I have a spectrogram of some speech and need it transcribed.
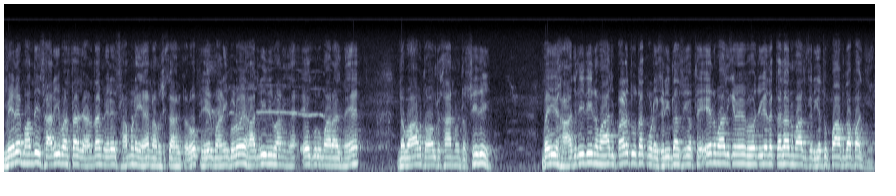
ਮੇਰੇ ਮਨ ਦੀ ਸਾਰੀ ਅਵਸਥਾ ਜਾਣਦਾ ਮੇਰੇ ਸਾਹਮਣੇ ਹੈ, ਨਮਸਕਾਰ ਕਰੋ, ਫੇਰ ਬਾਣੀ ਪੜੋ ਇਹ ਹਾਜ਼ਰੀ ਦੀ ਬਾਣੀ ਹੈ। ਇਹ ਗੁਰੂ ਮਹਾਰਾਜ ਨੇ ਨਵਾਬ ਦੌਲਤ ਖਾਨ ਨੂੰ ਦੱਸੀ ਸੀ ਬਈ, ਹਾਜ਼ਰੀ ਦੀ ਨਮਾਜ਼ ਪੜ੍ਹ, ਤੂੰ ਤਾਂ ਘੋੜੇ ਖਰੀਦਾ ਸੀ ਉੱਥੇ। ਇਹ ਨਮਾਜ਼ ਕਿਵੇਂ ਹੋ ਜਗੇ? ਤਾਂ ਕਦਾ ਨਮਾਜ਼ ਕਰੀਏ? ਤੂੰ ਪਾਪ ਦਾ ਭਾਗੀ ਹੈ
